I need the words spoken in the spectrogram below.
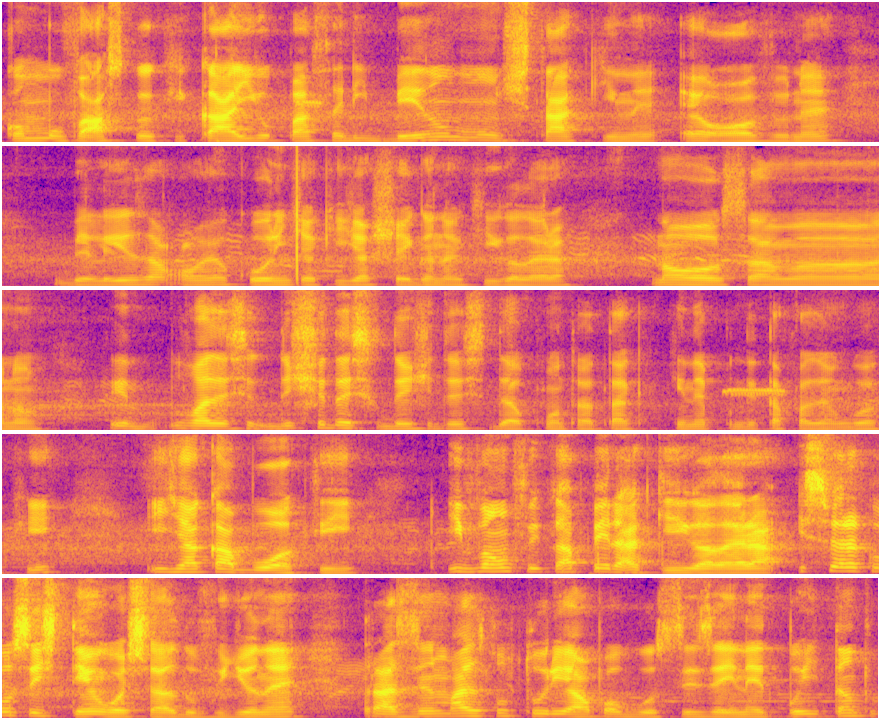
Como o Vasco que caiu para a Série B não, não está aqui, né? É óbvio, né? Beleza? Olha o Corinthians aqui já chegando aqui, galera. Nossa, mano. Deixa, deixa, deixa, deixa, deixa dar o contra-ataque aqui, né? Tentar fazer um gol aqui. E já acabou aqui. E vamos ficar por aqui, galera. Espero que vocês tenham gostado do vídeo, né? Trazendo mais tutorial para vocês aí, né? Depois de tanto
